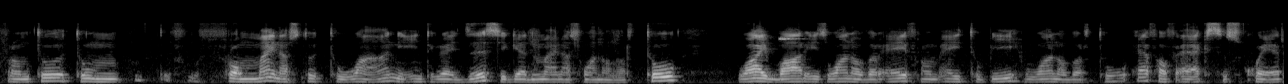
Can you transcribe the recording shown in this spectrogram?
From 2 to from minus 2 to 1, you integrate this, you get minus 1 over 2. y bar is 1 over a from a to b, 1 over 2 f of x squared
